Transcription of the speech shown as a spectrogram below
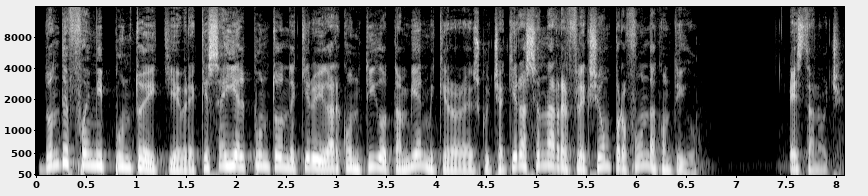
¿Dónde fue mi punto de quiebre? Que es ahí el punto donde quiero llegar contigo también, mi querido escucha. Quiero hacer una reflexión profunda contigo esta noche.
